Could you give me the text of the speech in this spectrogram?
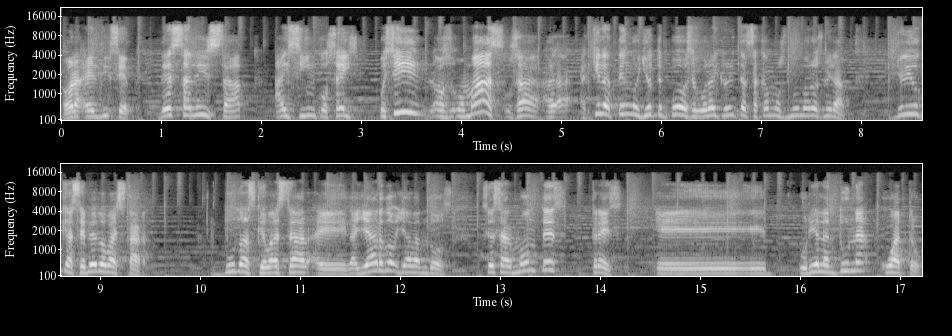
Ahora, él dice, de esa lista hay cinco o seis. Pues sí, o, más. O sea, aquí la tengo. Yo te puedo asegurar que ahorita sacamos números. Mira, yo digo que Acevedo va a estar. Dudas que va a estar eh, Gallardo, ya van dos. César Montes, tres. Eh, Uriel Antuna, 4.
